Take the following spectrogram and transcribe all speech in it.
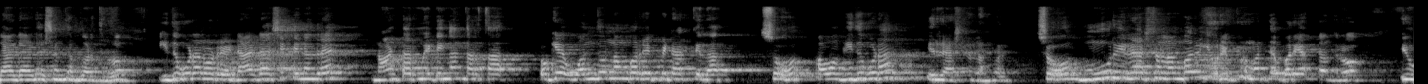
ಡಾ ಡಾ ಡ್ಯಾಶ್ ಅಂತ ಬರೆದ್ರು. ಇದು ಕೂಡ ನೋಡ್ರಿ ಡಾಟಾ ಡ್ಯಾಶ್ ಏನಂದ್ರೆ ನಾನ್ ಟರ್ಮೇಟಿಂಗ್ ಅಂತ ಅರ್ಥ. ಓಕೆ ಒಂದು ನಂಬರ್ ರಿಪೀಟ್ ಆಗ್ತಿಲ್ಲ. ಸೊ ಅವಾಗ ಇದು ಕೂಡ ಇರ್ಯಾಷನಲ್ ನಂಬರ್ ಸೊ ಮೂರು ಇರ್ಯಾಷನಲ್ ನಂಬರ್ ಇವರಿಬ್ರು ಮತ್ತೆ ಬರಿ ಅಂತಂದ್ರು ಇವು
